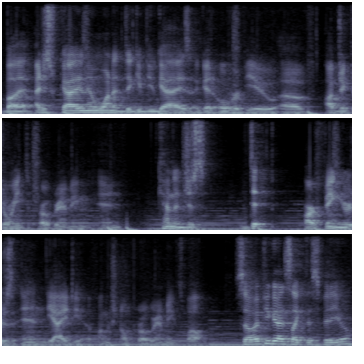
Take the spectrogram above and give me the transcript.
But I just kind of wanted to give you guys a good overview of object-oriented programming and kind of just dip our fingers in the idea of functional programming as well. So if you guys like this video,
